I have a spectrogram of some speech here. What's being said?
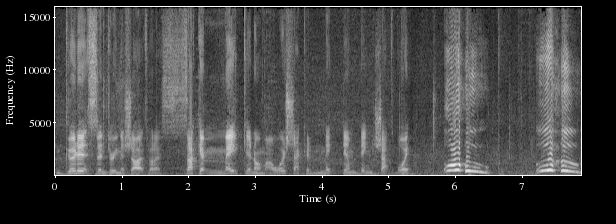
I'm good at centering the shots, but I suck at making them. I wish I could make them ding shots, boy. Ooh! Ooh!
